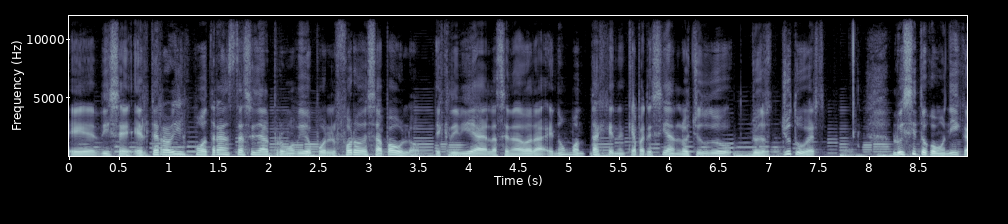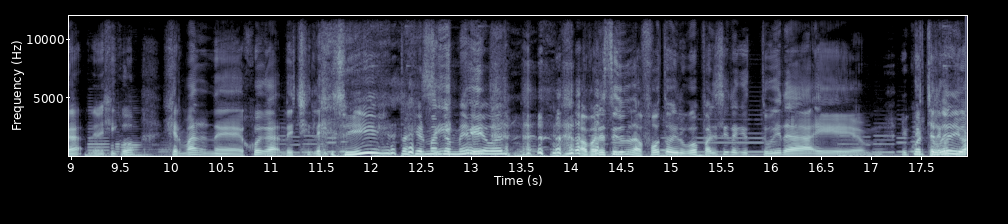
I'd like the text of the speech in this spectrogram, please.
Eh, dice, el terrorismo transnacional promovido por el Foro de Sao Paulo, escribía la senadora en un montaje en el que aparecían los, los youtubers, Luisito Comunica, de México, Germán eh, Juega, de Chile, Sí, está Germán Sí. en medio, aparece en una foto y weón pareciera que estuviera eh, El cuarto medio.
